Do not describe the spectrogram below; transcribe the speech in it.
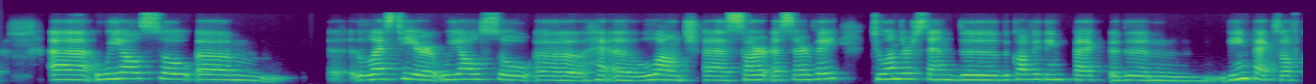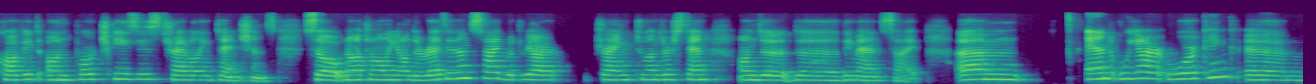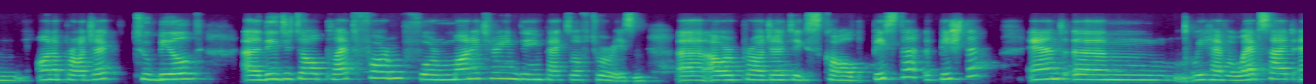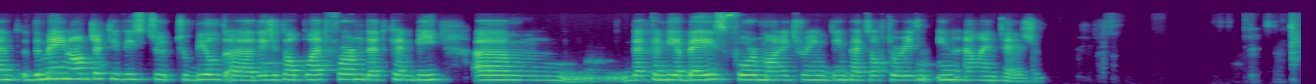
Uh, we also um, uh, last year we also uh, uh, launched a, sur a, survey to understand the the covid impact the um, the impacts of covid on portuguese's travel intentions. So not only on the resident side but we are trying to understand on the, the demand side. Um, and we are working um, on a project to build a digital platform for monitoring the impacts of tourism. Uh, our project is called Pista, Pista and um, we have a website and the main objective is to to build a digital platform that can be um, that can be a base for monitoring the impacts of tourism in Alentejo.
